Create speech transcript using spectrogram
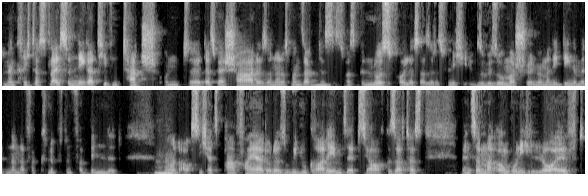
Und dann kriegt das gleich so einen negativen Touch und äh, das wäre schade, sondern dass man sagt, mhm. das ist was Genussvolles. Also das finde ich sowieso immer schön, wenn man die Dinge miteinander verknüpft und verbindet. Mhm. Ne, und auch sich als Paar feiert oder so wie du gerade eben selbst ja auch gesagt hast, wenn es dann mal irgendwo nicht läuft,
